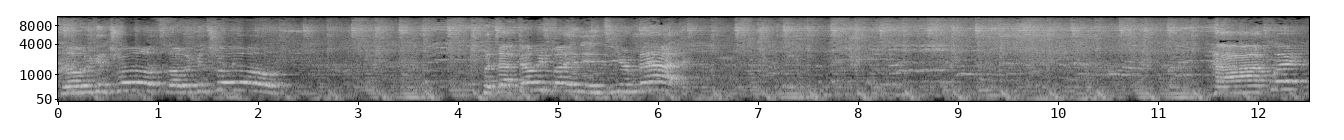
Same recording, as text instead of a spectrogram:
Slow and controlled, slow and controlled. Put that belly button into your mat. Halfway.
